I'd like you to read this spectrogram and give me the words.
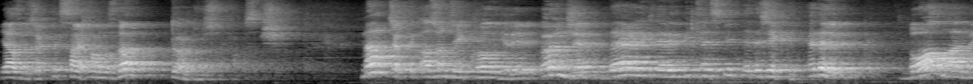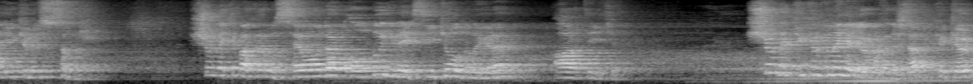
Yazmayacaktık. Sayfamızda dördüncü sayfamızmış. Ne yapacaktık az önceki kural gereği? Önce değerlikleri bir tespit edecektik. Edelim. Doğal halde yükümüz sıfır. Şuradaki bakırımız CO4 olduğu gibi eksi 2 olduğuna göre artı 2. Şurada kükürtüne geliyorum arkadaşlar. Kükürt,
